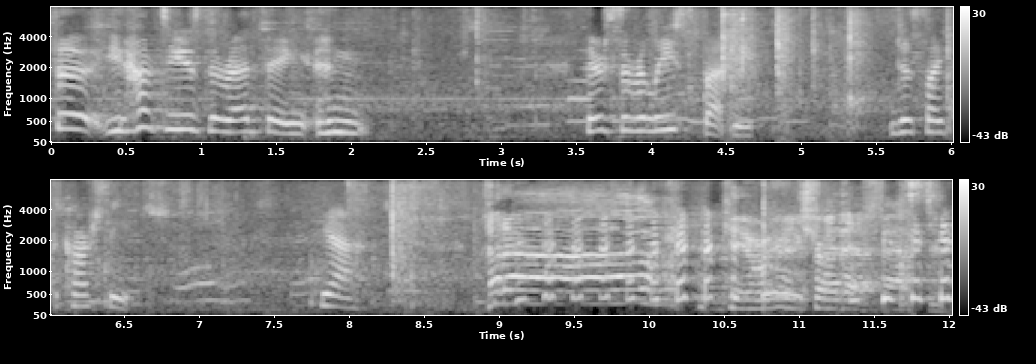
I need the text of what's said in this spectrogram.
the, you have to use the red thing and there's the release button. Just like the car seat. Yeah. Ta-da! Okay, we're gonna try that faster.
